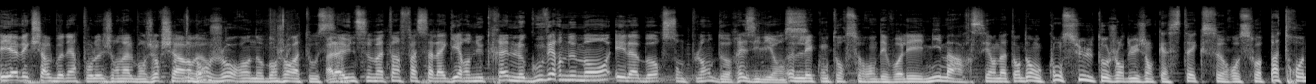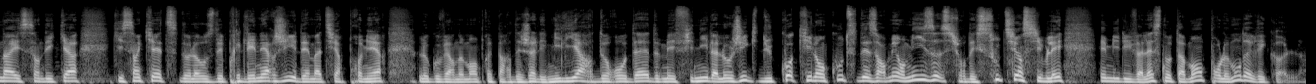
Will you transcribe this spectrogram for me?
Et avec Charles Bonner pour le journal. Bonjour Charles. Bonjour Renaud, bonjour à tous. À la une ce matin, face à la guerre en Ukraine, le gouvernement élabore son plan de résilience. Les contours seront dévoilés mi-mars et en attendant, on consulte aujourd'hui Jean Castex reçoit patronat et syndicats qui s'inquiètent de la hausse des prix de l'énergie et des matières premières. Le gouvernement prépare déjà les milliards d'euros d'aide mais finit la logique du quoi qu'il en coûte désormais en mise sur des soutiens ciblés. Émilie Vallès notamment pour le monde agricole.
